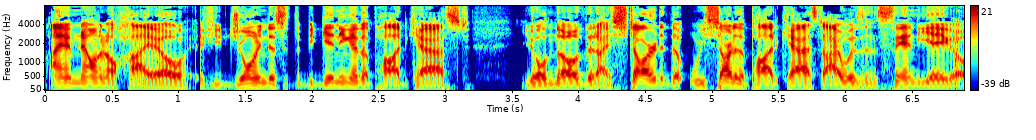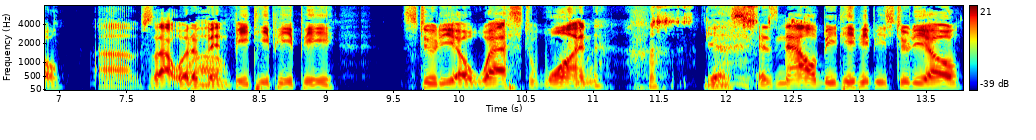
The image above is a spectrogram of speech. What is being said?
I am now in Ohio. If you joined us at the beginning of the podcast, you'll know that I started the we started the podcast. I was in San Diego, um, so that would have Wow. been BTPP Studio West One Yes. is now BTPP Studio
